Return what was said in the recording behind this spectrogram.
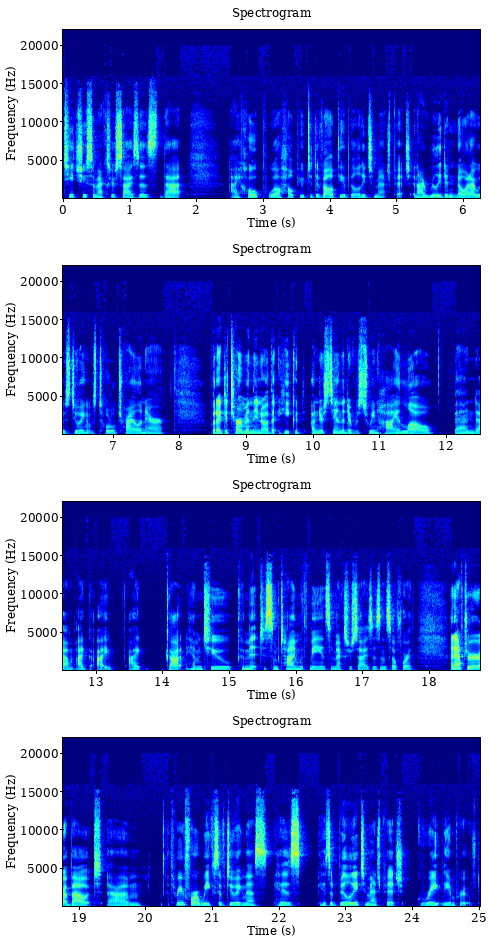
teach you some exercises that I hope will help you to develop the ability to match pitch. And I really didn't know what I was doing. It was total trial and error but I determined, you know, that he could understand the difference between high and low, and um, I, I, I got him to commit to some time with me and some exercises and so forth. And after about um, three or four weeks of doing this, his his ability to match pitch greatly improved.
